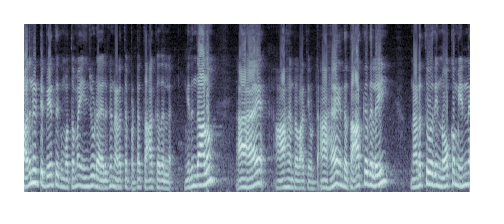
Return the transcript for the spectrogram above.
பதினெட்டு பேர்த்துக்கு மொத்தமாக இன்ஜூர்ட் ஆயிருக்கு நடத்தப்பட்ட தாக்குதலில். இருந்தாலும் ஆக ஆகன்ற வார்த்தையை விட்டு ஆக இந்த தாக்குதலை நடத்துவதின் நோக்கம் என்ன?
